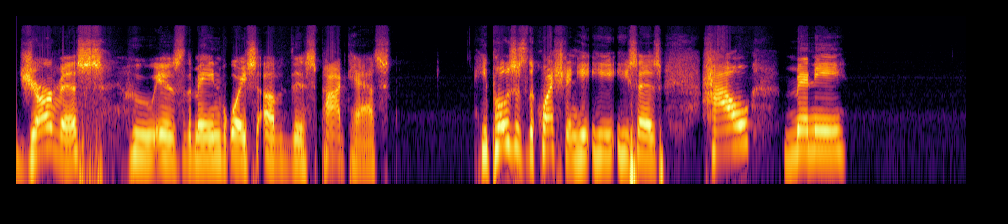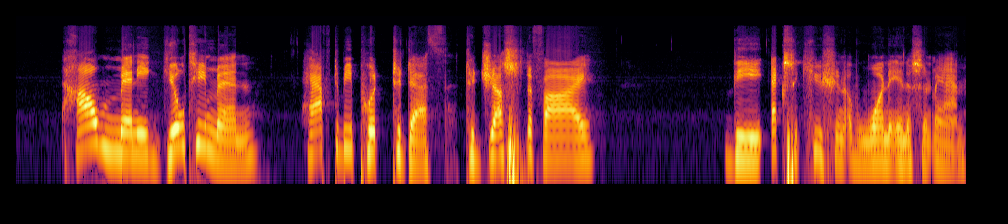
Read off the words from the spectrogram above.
Jarvis, who is the main voice of this podcast, he poses the question. He he he says, "How many how many guilty men have to be put to death to justify the execution of one innocent man?"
